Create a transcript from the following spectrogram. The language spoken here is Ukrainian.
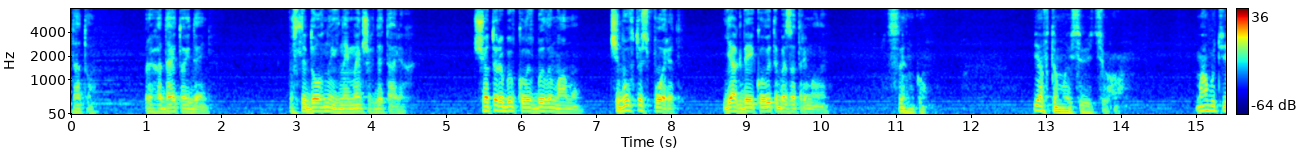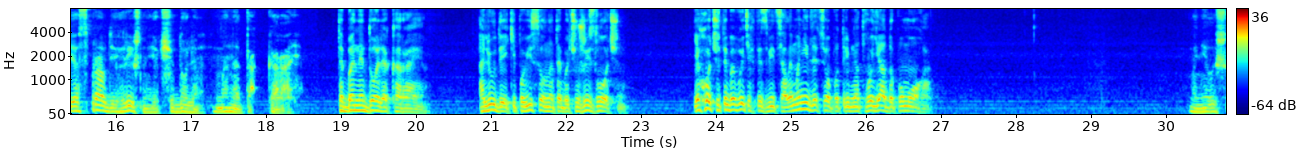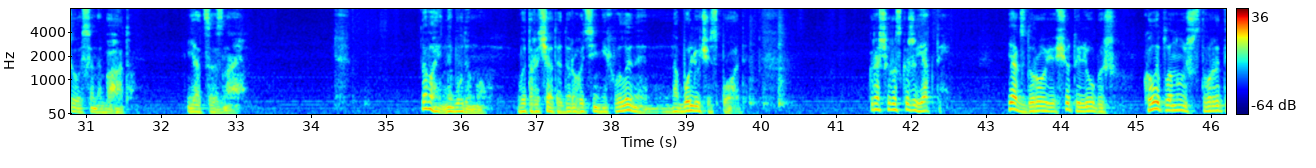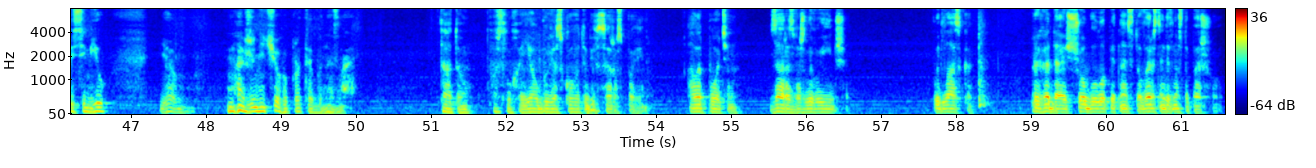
Тату, пригадай той день. Послідовно і в найменших деталях. Що ти робив, коли вбили маму? Чи був хтось поряд? Як, де і коли тебе затримали? Синку, я втомився від цього. Мабуть, я справді грішний, якщо доля мене так карає. Тебе не доля карає, а люди, які повісили на тебе чужий злочин. Я хочу тебе витягти звідси, але мені для цього потрібна твоя допомога. Мені лишилося небагато. Я це знаю. Давай не будемо витрачати дорогоцінні хвилини на болючі спогади. Краще розкажи, як ти? Як здоров'я, що ти любиш, коли плануєш створити сім'ю? Я майже нічого про тебе не знаю. Тату, послухай, я обов'язково тобі все розповім. Але потім, зараз важливо інше. Будь ласка, пригадай, що було 15 вересня 91-го.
